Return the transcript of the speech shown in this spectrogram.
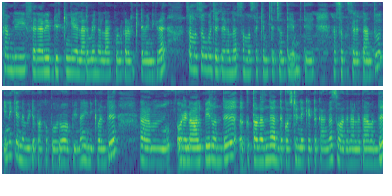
ஃபேமிலி எல்லோரும் எப்படி இருக்கீங்க? எல்லாருமே நல்லா இருக்கணும்னு கடவுள்கிட்ட வேண்டிக்கிறேன். சமசம் கொஞ்சம் ஜெகன்னா சமசக்கியம் தெச்சொந்தே எம்தே சிறு சிறத்தாந்து இன்றைக்கி என்ன வீடியோ பார்க்க போகிறோம் அப்படின்னா இன்றைக்கி வந்து ஒரு நாலு பேர் வந்து தொடர்ந்து அந்த கொஸ்டினை கேட்டிருக்காங்க. ஸோ அதனால தான் வந்து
